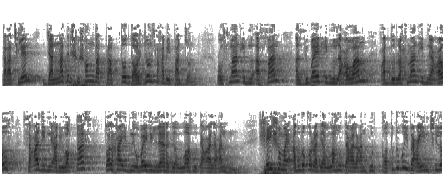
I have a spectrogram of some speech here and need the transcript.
তারা ছিলেন জান্নাতের সুসংবাদ প্রাপ্ত দশজন সাহাবির পাঁচজন। ওসমান ইবনু আফফান আর জুবাইর ইবনুল আওয়াম, আব্দুর রহমান ইবনে আউফ সাদ ইবনে আবি ওয়াক্কাস, তলহা ইবনে ওবায়দুল্লাহ রাজি আল্লাহ তালা আনহুম। সেই সময় আবু বকর রাজি আল্লাহ আনহুর কতটুকুই বা আইন ছিল,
